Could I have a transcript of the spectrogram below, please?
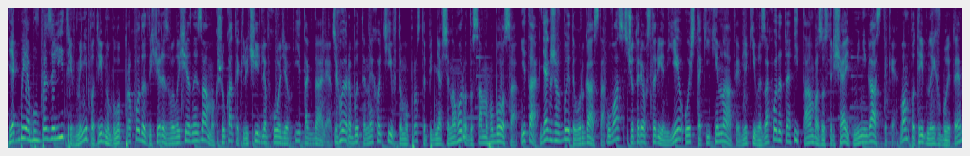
Якби я був без елітрів, мені потрібно було б проходити через величезний замок, шукати ключі для входів і так далі. Цього я робити не хотів, тому просто піднявся нагору до самого боса. І так, як же вбити Ургаста? У вас з чотирьох сторін є ось такі кімнати, в які ви заходите, і там вас зустрічають міні-гастики. Вам потрібно їх вбити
